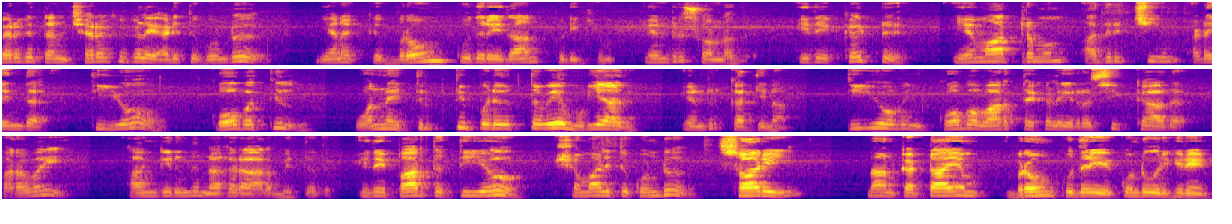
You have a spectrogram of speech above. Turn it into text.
பிறகு தன் சிறகுகளை அடித்துக்கொண்டு எனக்கு பிரவுன் குதிரை தான் பிடிக்கும் என்று சொன்னது. இதை கேட்டு ஏமாற்றமும் அதிர்ச்சியும் அடைந்த தியோ கோபத்தில் உன்னை திருப்திப்படுத்தவே முடியாது. என்று கத்தினான். தியோவின் கோப வார்த்தைகளை ரசிக்காத பறவை அங்கிருந்து நகர ஆரம்பித்தது. இதை பார்த்த தியோ சமாளித்து கொண்டு சாரி நான் கட்டாயம் பிரவுன் குதிரையை கொண்டு வருகிறேன்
